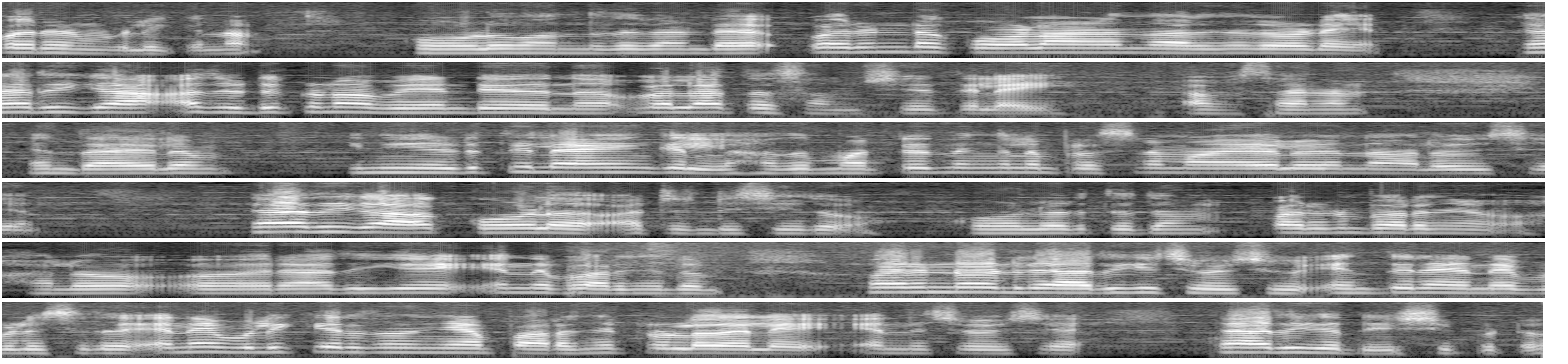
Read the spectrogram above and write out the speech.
വരുൺ വിളിക്കുന്നു. കോൾ വന്നത് കണ്ട് വരുണിന്റെ കോളാണെന്ന് അറിഞ്ഞതോടെ രാധിക അത് എടുക്കണോ വേണ്ടയോ എന്ന് വല്ലാത്ത സംശയത്തിലായി. അവസാനം എന്തായാലും ഇനി എടുത്തില്ലായെങ്കിൽ അത് മറ്റെന്തെങ്കിലും പ്രശ്നമായാലോ എന്ന് ആലോചിച്ച് രാധിക കോൾ അറ്റൻഡ് ചെയ്തു. കോൾ എടുത്തതും വരുൺ പറഞ്ഞു ഹലോ രാധികെ എന്ന് പറഞ്ഞതും വരുണിനോട് രാധിക ചോദിച്ചു എന്തിനാ എന്നെ വിളിച്ചത്? എന്നെ വിളിക്കരുതെന്ന് ഞാൻ പറഞ്ഞിട്ടുള്ളതല്ലേ? എന്ന് ചോദിച്ച് രാധിക ദേഷ്യപ്പെട്ടു.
